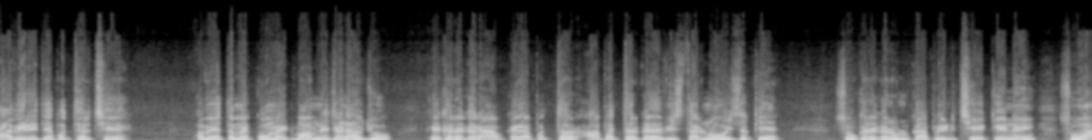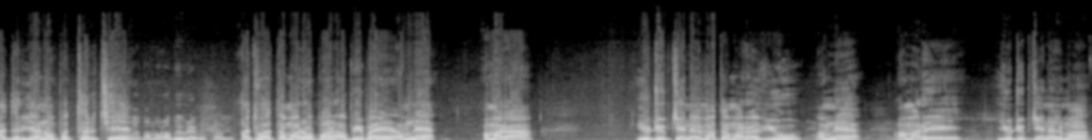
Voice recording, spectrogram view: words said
આવી રીતે પથ્થર છે. હવે તમે કોમેન્ટમાં અમને જણાવજો કે ખરેખર આ કયા પથ્થર આ પથ્થર કયા વિસ્તારનો હોઈ શકે? શું ખરેખર ઉલ્કાપિંડ છે કે નહીં? શું આ દરિયાનો પથ્થર છે? તમારો અભિપ્રાય બતાવજો. અથવા તમારો પણ અભિપ્રાય અમને અમારા યુટ્યુબ ચેનલમાં તમારા વ્યૂ અમને અમારી યુટ્યુબ ચેનલમાં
